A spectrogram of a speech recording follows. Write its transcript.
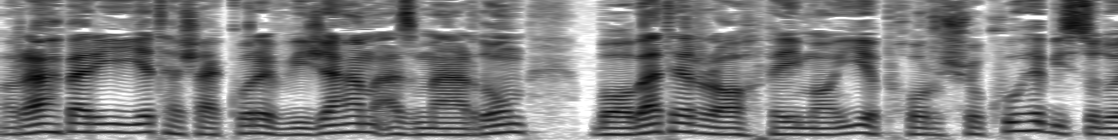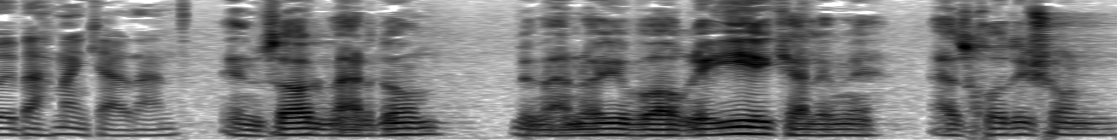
رهبری یه تشکر ویژه هم از مردم بابت راهپیمایی پرشکوه 22 بهمن کردند. امسال مردم به معنای واقعی کلمه از خودشون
